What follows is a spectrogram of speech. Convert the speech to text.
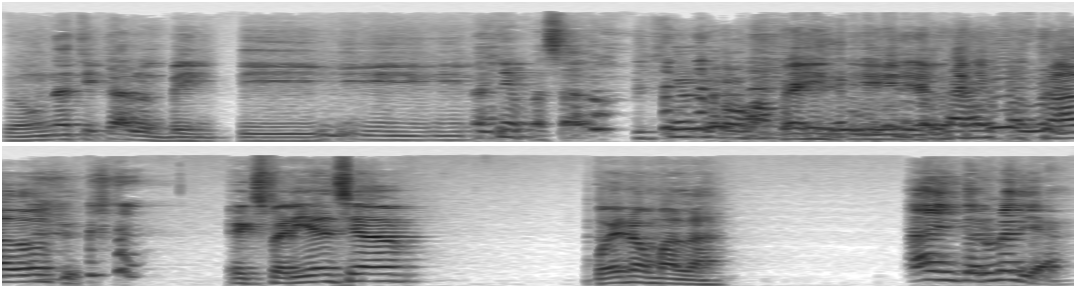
Con una chica a los 20. El año pasado. El año pasado. Experiencia, buena o mala. Ah, intermedia.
